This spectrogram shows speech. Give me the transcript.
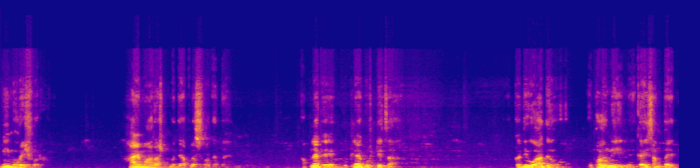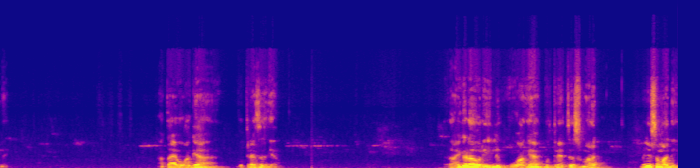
मी मोरेश्वर. हाय महाराष्ट्रमध्ये आपलं स्वागत आहे. आपल्याकडे कुठल्या गोष्टीचा कधी वाद उफाळून येईल काही सांगता येत नाही. आता वाघ्या कुत्र्याचंच घ्या. रायगडावरील वाघ्या कुत्र्याचं स्मारक म्हणजे समाधी.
